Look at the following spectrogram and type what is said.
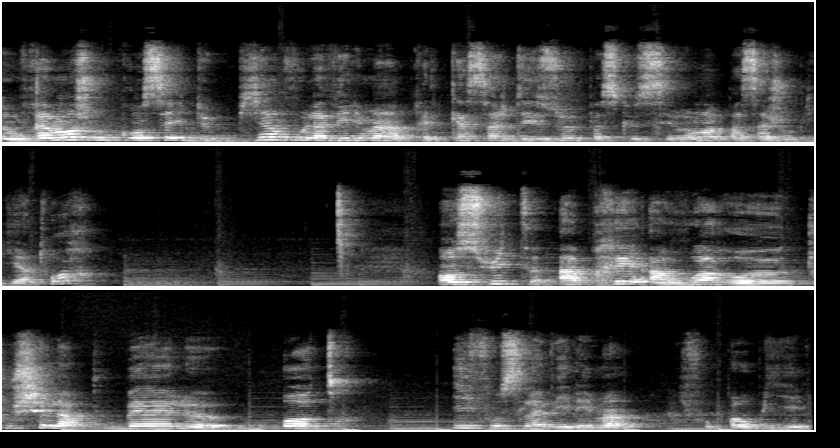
Donc vraiment, je vous conseille de bien vous laver les mains après le cassage des œufs parce que c'est vraiment un passage obligatoire. Ensuite, après avoir euh, touché la poubelle ou autre, il faut se laver les mains, il ne faut pas oublier.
